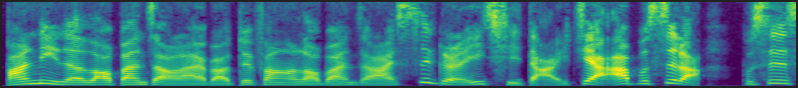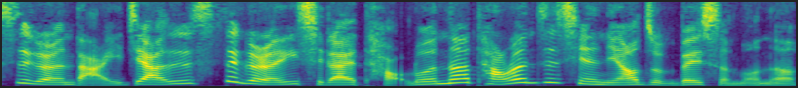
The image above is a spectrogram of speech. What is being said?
把你的老板找来，把对方的老板找来，四个人一起打一架啊？不是啦，不是四个人打一架，是四个人一起来讨论。那讨论之前你要准备什么呢？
